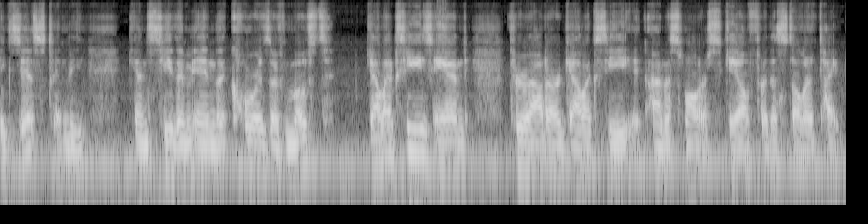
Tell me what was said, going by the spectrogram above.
exist, and we can see them in the cores of most galaxies and throughout our galaxy on a smaller scale for the stellar type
